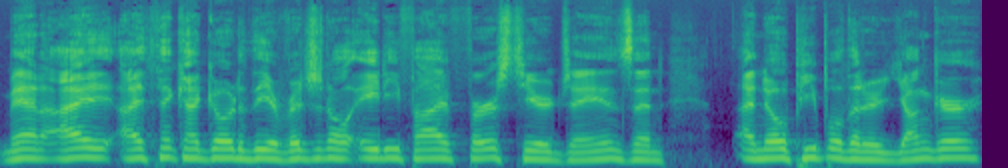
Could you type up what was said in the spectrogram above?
Man, I, I think I go to the original 85 first here, James. And I know people that are younger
